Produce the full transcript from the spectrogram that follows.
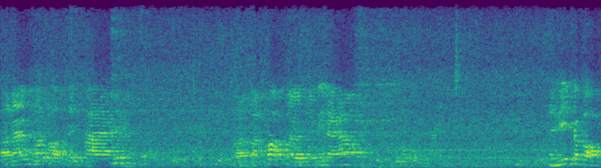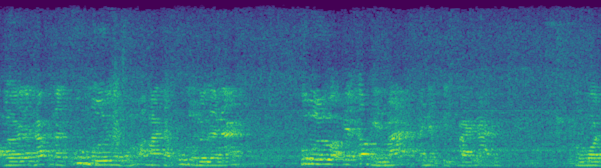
ตอนนั้นพอถอดเส้นทางถอดมาครอบเติมตรงนี้แล้วอันนี้จะบอกเลยนะครับในคู่มือเนี่ยผมเอามาจากคู่มือเลยนะ คู่มือบอกเนี่ยต้องเห็นไหมอันนี้ปิดไฟได้ตัวน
